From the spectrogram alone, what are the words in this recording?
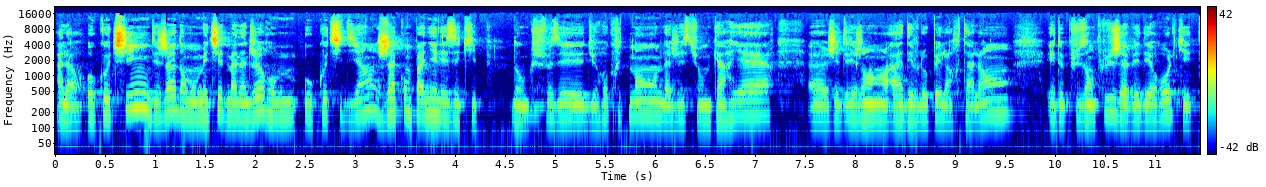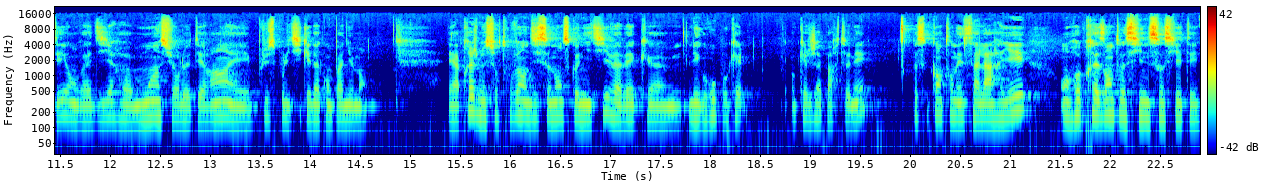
Alors, au coaching, déjà dans mon métier de manager au, quotidien, j'accompagnais les équipes. Donc, je faisais du recrutement, de la gestion de carrière, euh, j'aidais les gens à développer leurs talents, et de plus en plus, j'avais des rôles qui étaient, on va dire, moins sur le terrain et plus politique et d'accompagnement. Et après, je me suis retrouvée en dissonance cognitive avec les groupes auxquels, auxquels j'appartenais parce que quand on est salarié, on représente aussi une société.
